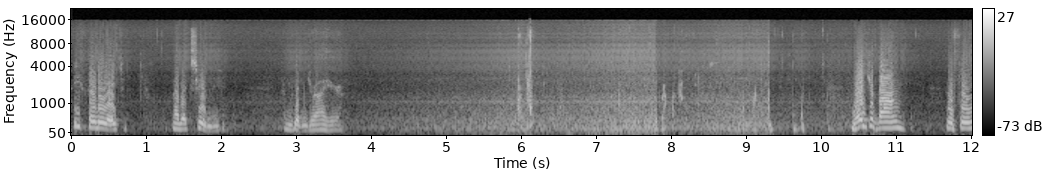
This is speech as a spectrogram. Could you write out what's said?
B-38, uh, excuse me, I'm getting dry here. Major Bong, who flew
